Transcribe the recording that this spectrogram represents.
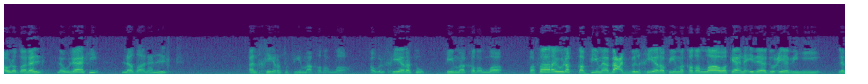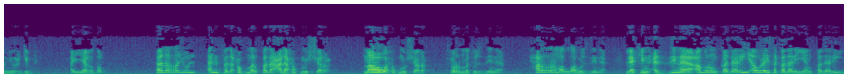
أو لضللت لولاك لضللت. الخيرة فيما قضى الله أو الخيرة فيما قضى الله. فصار يلقب فيما بعد بالخيرة فيما قضى الله وكان إذا دعي به لم يعجبه أي يغضب. هذا الرجل أنفذ حكم القدر على حكم الشرع. ما هو حكم الشرع؟ حرمة الزنا. حرم الله الزنا. لكن الزنا أمر قدري أو ليس قدريا؟ قدري.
